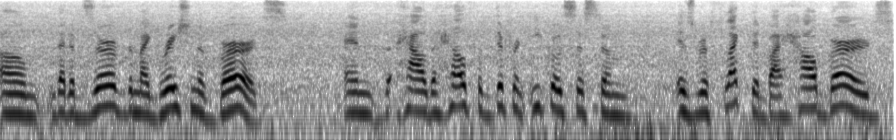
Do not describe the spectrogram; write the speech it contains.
um, that observed the migration of birds and the, how the health of different ecosystem is reflected by how birds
